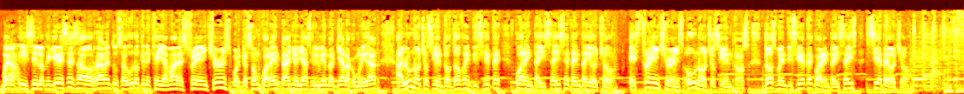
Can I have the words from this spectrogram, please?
Bueno, y si lo que quieres es ahorrar en tu seguro, tienes que llamar a Stray Insurance porque son 40 años ya sirviendo aquí a la comunidad al 1-800-227-4678. Stray Insurance, 1-800-227-4678.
